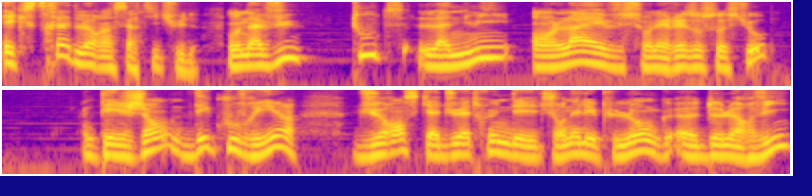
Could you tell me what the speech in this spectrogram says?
extraits de leur incertitude. On a vu toute la nuit en live sur les réseaux sociaux des gens découvrir, durant ce qui a dû être une des journées les plus longues euh, de leur vie,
